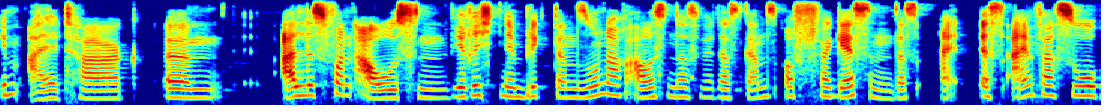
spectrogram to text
im Alltag, ähm, alles von außen. Wir richten den Blick dann so nach außen, dass wir das ganz oft vergessen, dass es einfach so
